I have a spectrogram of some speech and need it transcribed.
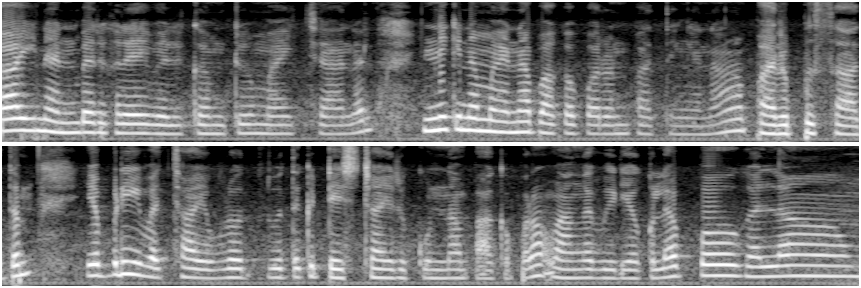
ஹாய் நண்பர்களே வெல்கம் டு மை சேனல் இன்றைக்கி நம்ம என்ன பார்க்க போகிறோம்னு பார்த்தீங்கன்னா பருப்பு சாதம். எப்படி வச்சா எவ்வளோ தூரத்துக்கு டேஸ்ட்டாக இருக்கும்னு தான் பார்க்க போகிறோம் வாங்க வீடியோக்குள்ளே போகலாம்.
